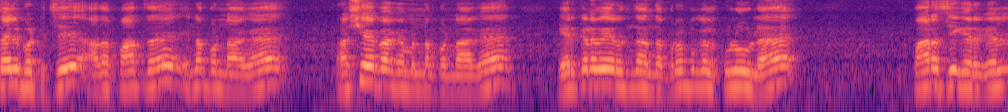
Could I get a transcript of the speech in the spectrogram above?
செயல்பட்டுச்சு. அதை பார்த்து என்ன பண்ணாங்க? ரஷ்யா பேகம் என்ன பண்ணாங்க? ஏற்கனவே இருந்த அந்த பிரபுக்கள் குழுவில் பாரசீகர்கள்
